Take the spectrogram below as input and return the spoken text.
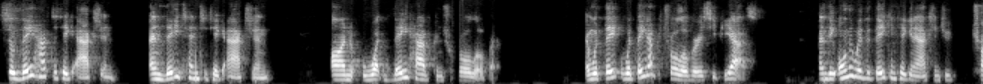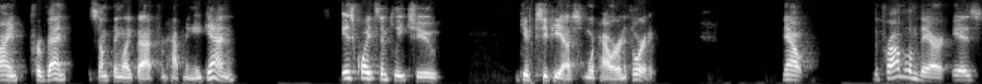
So they have to take action, and they tend to take action on what they have control over. And what they what they have control over is CPS. And the only way that they can take an action to try and prevent something like that from happening again is quite simply to give CPS more power and authority. Now, the problem there is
